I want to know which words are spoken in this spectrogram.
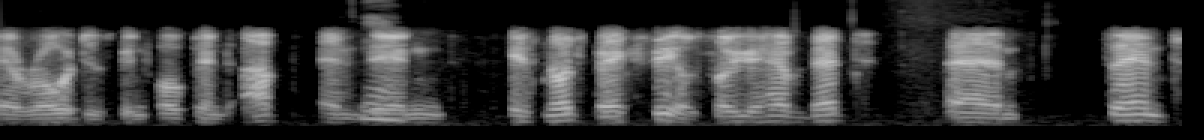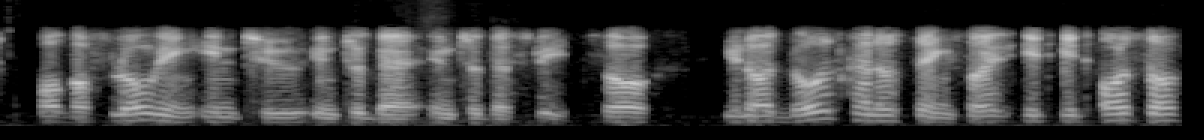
a road has been opened up and Yeah. then it's not backfilled. So you have that um, sand overflowing into into the into the street. So you know those kind of things. So it it also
